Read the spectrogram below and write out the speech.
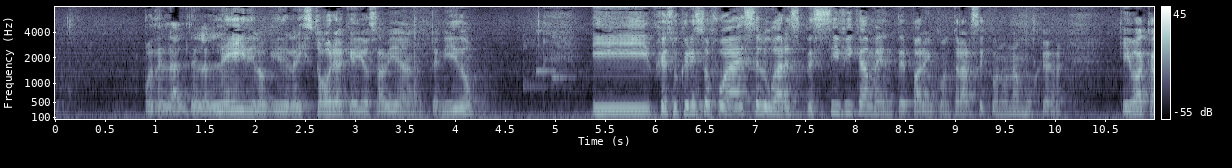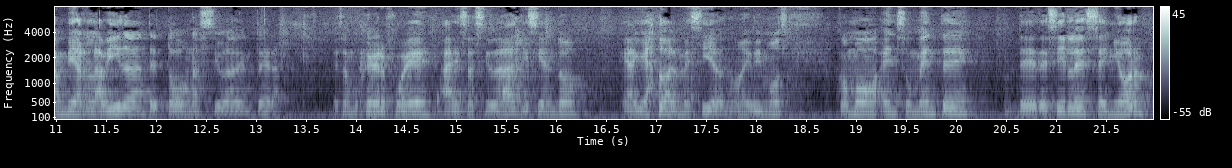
pues de, la, de la ley y de la historia que ellos habían tenido. Y Jesucristo fue a ese lugar específicamente para encontrarse con una mujer que iba a cambiar la vida de toda una ciudad entera. Esa mujer fue a esa ciudad diciendo, he hallado al Mesías, ¿no? Y vimos cómo en su mente de decirle Señor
